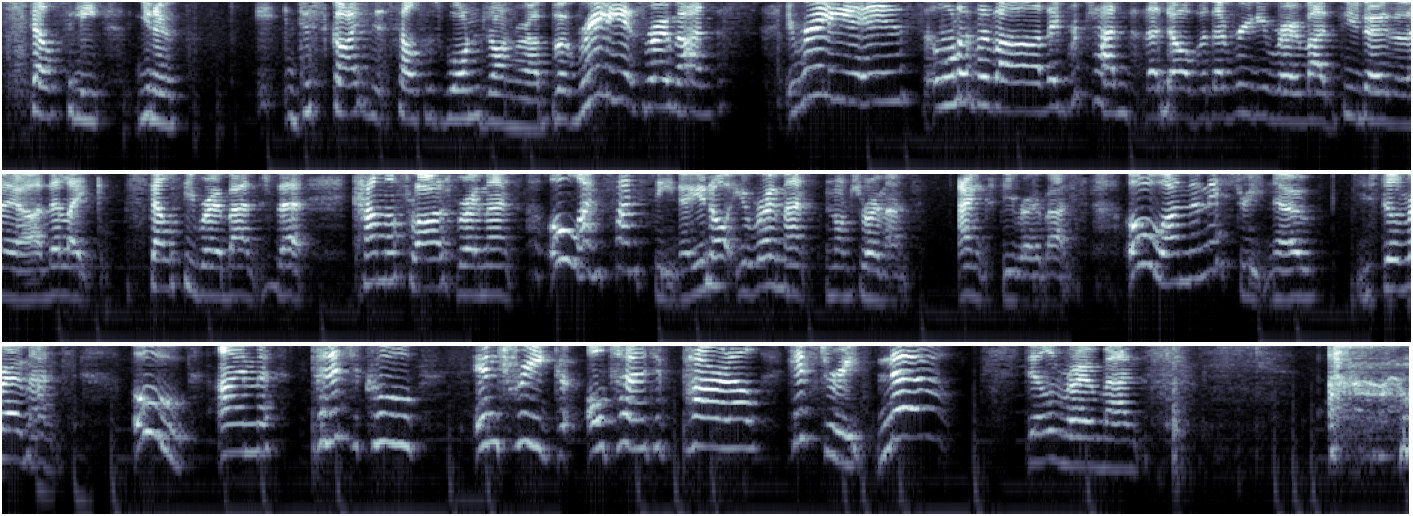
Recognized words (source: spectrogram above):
stealthily, you know, it disguises itself as one genre, but really it's romance. It really is. All of them are. They pretend that they're not, but they're really romance. You know that they are. They're like stealthy romance. They're camouflage romance. Oh, I'm fantasy. No, you're not. You're romance, not romance. Angsty romance. Oh, I'm a mystery. No, you're still romance. Oh, I'm political intrigue, alternative parallel history. No, still romance.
